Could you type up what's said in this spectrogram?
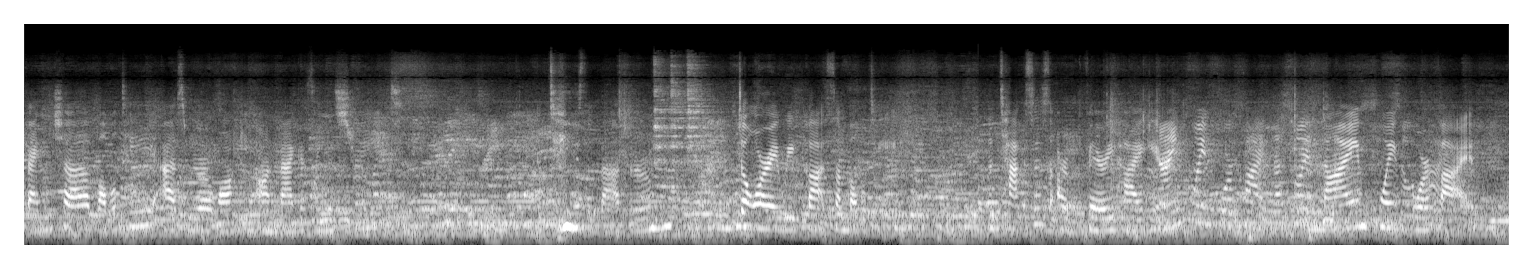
Fengcha Bubble Tea as we were walking on Magazine Street to use the bathroom. Don't worry, we've got some bubble tea. The taxes are very high here. 9.45. That's why I'm 9.45.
